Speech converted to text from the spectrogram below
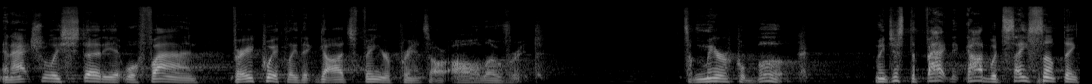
and actually study it will find very quickly that God's fingerprints are all over it. It's a miracle book. I mean, just the fact that God would say something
